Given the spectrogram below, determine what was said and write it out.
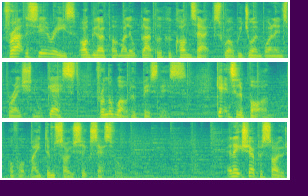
Throughout the series, I'll be opening up my little black book of contacts where I'll be joined by an inspirational guest from the world of business, getting to the bottom of what made them so successful. In each episode,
